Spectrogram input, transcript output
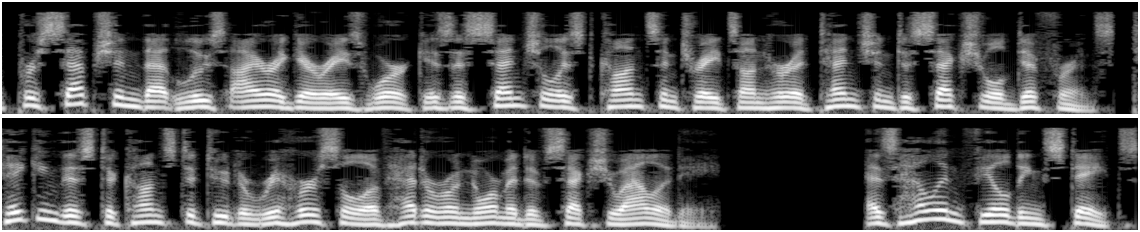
perception that Luce Irigaray's work is essentialist concentrates on her attention to sexual difference, taking this to constitute a rehearsal of heteronormative sexuality. As Helen Fielding states,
